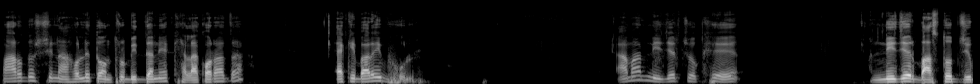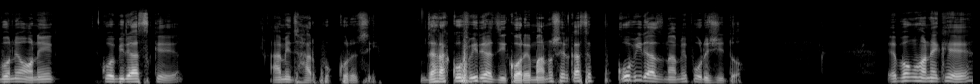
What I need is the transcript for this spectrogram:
পারদর্শী না হলে তন্ত্রবিদ্যা নিয়ে খেলা করা যা একেবারেই ভুল। আমার নিজের চোখে নিজের বাস্তব জীবনে অনেক কবিরাজকে আমি ঝাড়ফুঁক করেছি। যারা কবিরাজি করে, মানুষের কাছে কবিরাজ নামে পরিচিত। এবং অনেকে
